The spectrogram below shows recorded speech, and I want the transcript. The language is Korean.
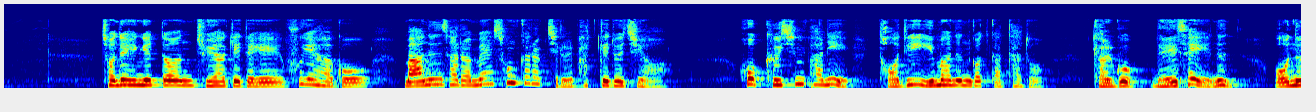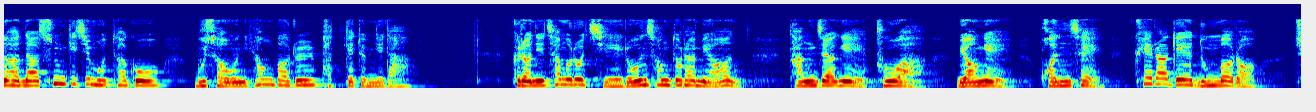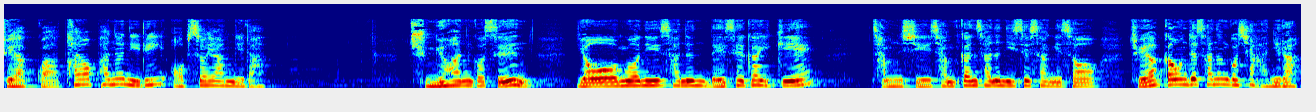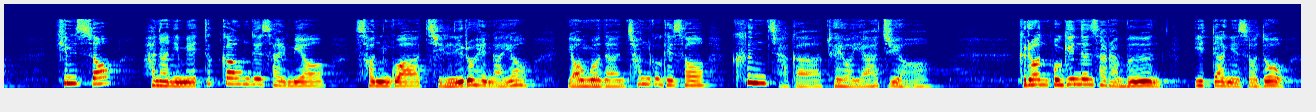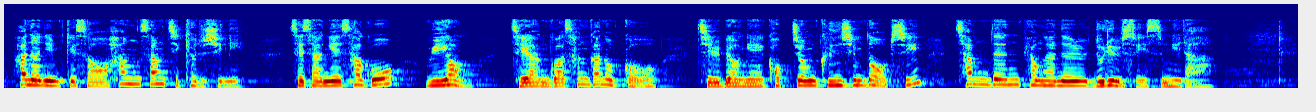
전에 행했던 죄악에 대해 후회하고 많은 사람의 손가락질을 받게 되지요. 혹 그 심판이 더디 임하는 것 같아도 결국 내세에는 어느 하나 숨기지 못하고 무서운 형벌을 받게 됩니다. 그러니 참으로 지혜로운 성도라면 당장의 부와 명예, 권세, 쾌락에 눈멀어 죄악과 타협하는 일이 없어야 합니다. 중요한 것은 영원히 사는 내세가 있기에 잠시 잠깐 사는 이 세상에서 죄악 가운데 사는 것이 아니라 힘써 하나님의 뜻 가운데 살며 선과 진리로 행하여 영원한 천국에서 큰 자가 되어야 하지요. 그런 복 있는 사람은 이 땅에서도 하나님께서 항상 지켜주시니 세상의 사고, 위험, 재앙과 상관없고 질병의 걱정, 근심도 없이 참된 평안을 누릴 수 있습니다.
